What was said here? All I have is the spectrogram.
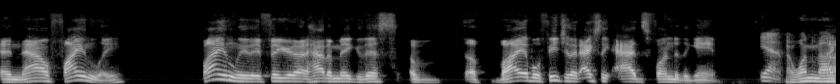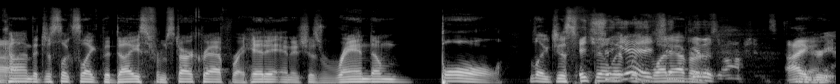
and now finally finally they figured out how to make this a, a viable feature that actually adds fun to the game Yeah. I want an icon that just looks like the dice from StarCraft where I hit it and it's just random bull. Like just it fill should it yeah with it whatever. give us options i Yeah. agree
